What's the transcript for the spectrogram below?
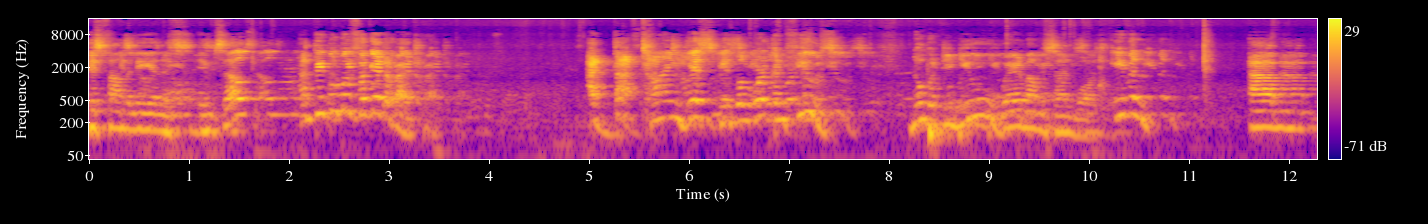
his family and his, himself, and people will forget about it. At that time, yes, people were confused. Nobody knew where Imam Hussain was. Even um,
